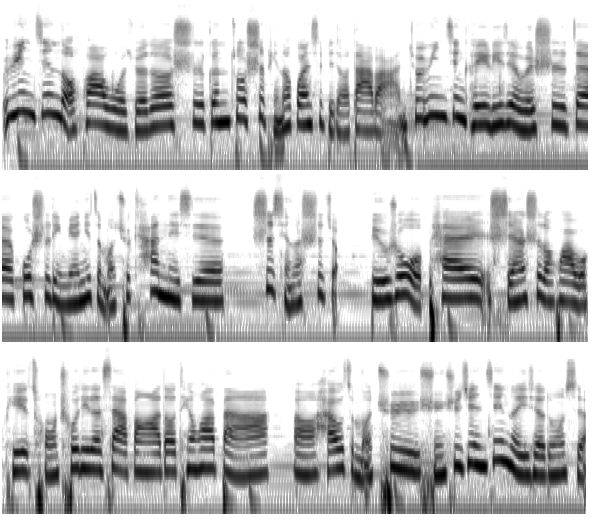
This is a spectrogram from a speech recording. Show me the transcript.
运镜的话，我觉得是跟做视频的关系比较大吧。就运镜可以理解为是在故事里面你怎么去看那些事情的视角。比如说我拍实验室的话，我可以从抽屉的下方啊到天花板啊，啊，还有怎么去循序渐进的一些东西。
